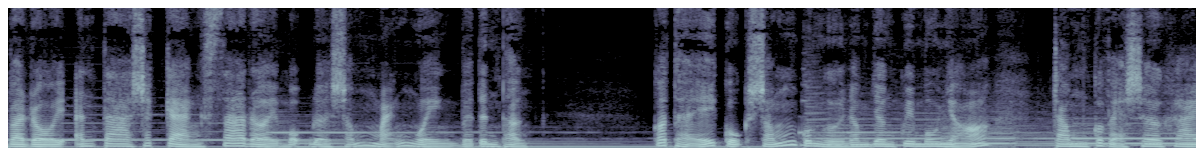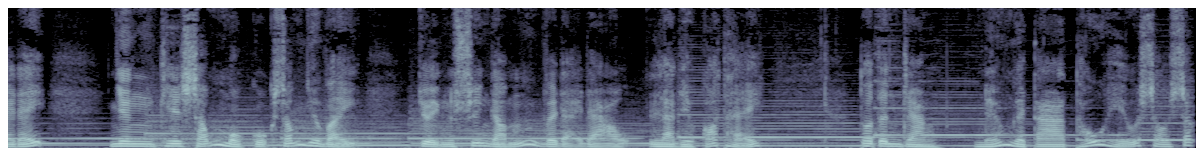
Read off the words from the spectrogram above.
và rồi anh ta sẽ càng xa rời một đời sống mãn nguyện về tinh thần. Có thể cuộc sống của người nông dân quy mô nhỏ trông có vẻ sơ khai đấy, nhưng khi sống một cuộc sống như vậy, chuyện suy ngẫm về đại đạo là điều có thể. Tôi tin rằng nếu người ta thấu hiểu sâu sắc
